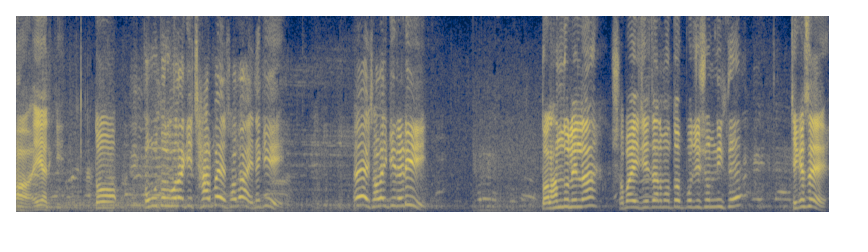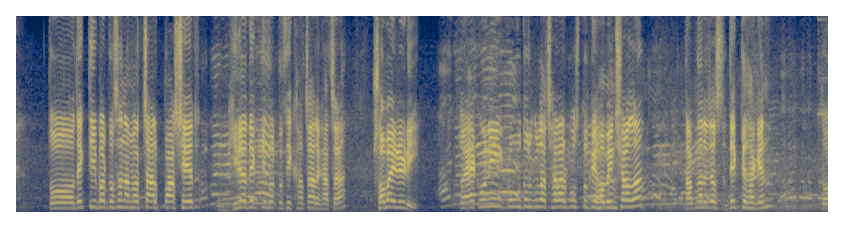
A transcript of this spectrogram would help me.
হ্যাঁ এই আর কি। তো কবুতরগুলা কি ছাড়বে সবাই নাকি? এই সবাই কি রেডি তো আলহামদুলিল্লাহ সবাই যে যার মতো পজিশন নিছে ঠিক আছে? তো দেখতেই পারতেছেন আমরা চার পাশের ঘিরা দেখতে পারতেছি খাঁচার খাঁচা সবাই রেডি তো এখনই কবুতরগুলো ছাড়ার প্রস্তুতি হবে ইনশাল্লাহ তো আপনারা জাস্ট দেখতে থাকেন। তো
